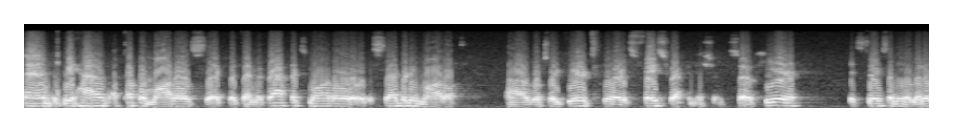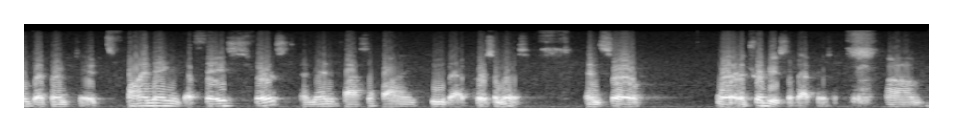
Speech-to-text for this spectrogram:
And we have a couple models like the demographics model or the celebrity model, uh, which are geared towards face recognition. So here, it's doing something a little different. It's finding the face first and then classifying who that person is. And so, or attributes of that person. Um,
